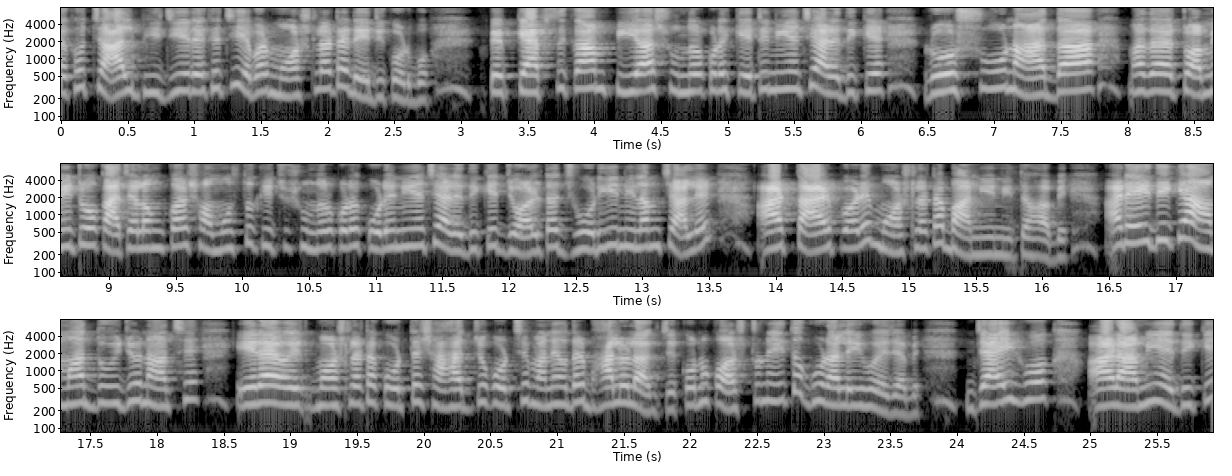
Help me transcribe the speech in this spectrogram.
দেখো চাল ভিজিয়ে রেখেছি, এবার মশলাটা রেডি করব। ক্যাপসিকাম পেঁয়াজ সুন্দর করে কেটে নিয়েছি, আর এদিকে রসুন, আদা টমেটো, কাঁচা লঙ্কা সমস্ত কিছু সুন্দর করে করে নিয়েছি, আর এদিকে জলটা ঝরিয়ে নিলাম চালের, আর তারপরে মশলাটা বানিয়ে নিতে হবে। আর এইদিকে আমার দুইজন আছে, এরা ওই মশলাটা করতে সাহায্য করছে মানে ওদের ভালো লাগছে। কোনো কষ্ট নেই তো ঘোরালেই হয়ে যাবে। যাই হোক, আর আমি এদিকে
